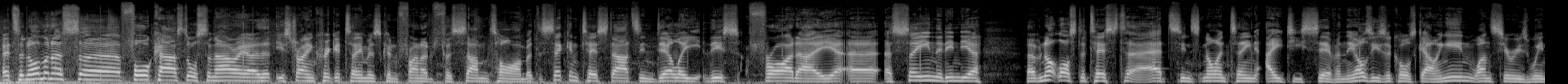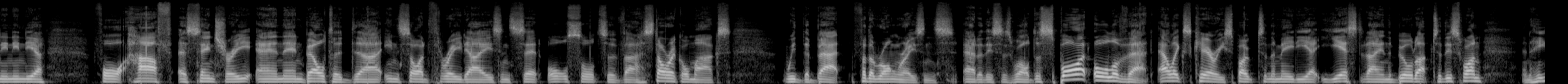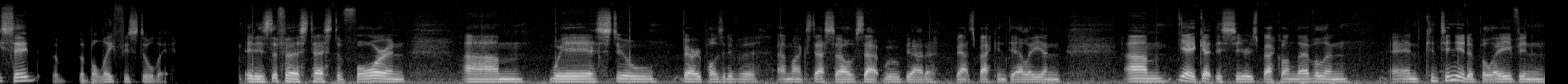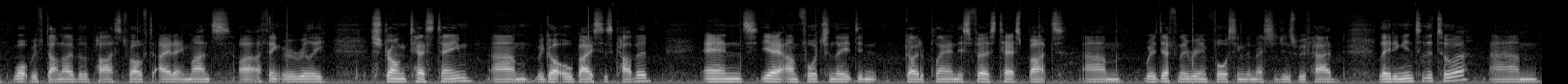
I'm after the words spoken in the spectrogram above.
It's an ominous uh, forecast or scenario that the Australian cricket team has confronted for some time. But the second test starts in Delhi this Friday. Uh, a scene that India have not lost a test at since 1987. The Aussies, of course, going in, one series win in India for half a century and then belted uh, inside three days and set all sorts of uh, historical marks with the bat for the wrong reasons out of this as well. Despite all of that, Alex Carey spoke to the media yesterday in the build up to this one, and he said the, the belief is still there. It is the first test of four, and um, we're still very positive uh, amongst ourselves that we'll be able to bounce back in Delhi and um, yeah, get this series back on level and and continue to believe in what we've done over the past 12 to 18 months. I, I think we're a really strong test team. Um, we got all bases covered, and yeah, unfortunately, it didn't go to plan this first test, but um, we're definitely reinforcing the messages we've had leading into the tour um,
